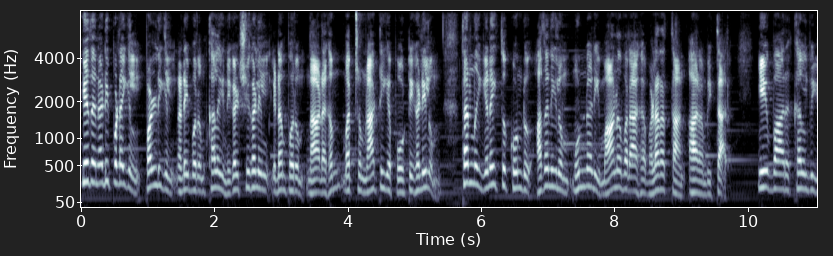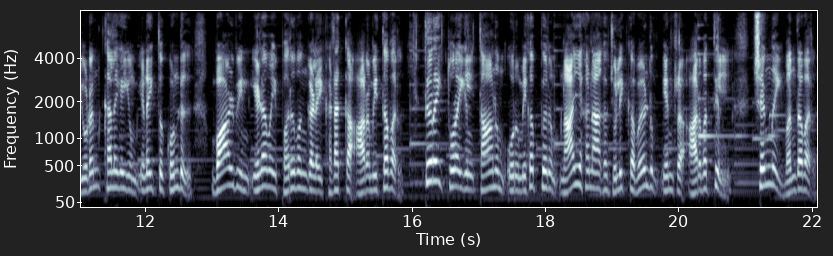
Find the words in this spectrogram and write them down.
இதன் அடிப்படையில் பள்ளியில் நடைபெறும் கலை நிகழ்ச்சிகளில் இடம்பெறும் நாடகம் மற்றும் நாட்டிய போட்டிகளிலும் தன்னை இணைத்துக் கொண்டு அதனிலும் முன்னணி மாணவராக வளரத்தான் ஆரம்பித்தார். இவ்வாறு கல்வியுடன் கலையையும் இணைத்துக் கொண்டு வாழ்வின் இளமை பருவங்களை கடக்க ஆரம்பித்தவர் திரைத்துறையில் தானும் ஒரு மிக பெரும் நாயகனாக ஜொலிக்க வேண்டும் என்ற ஆர்வத்தில் சென்னை வந்தவர்.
